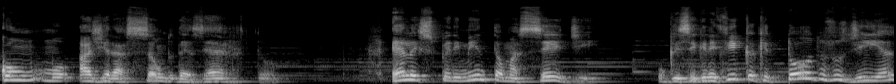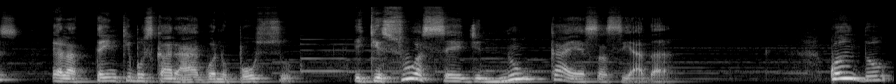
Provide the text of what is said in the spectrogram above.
como a geração do deserto. Ela experimenta uma sede, o que significa que todos os dias ela tem que buscar água no poço e que sua sede nunca é saciada. Quando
